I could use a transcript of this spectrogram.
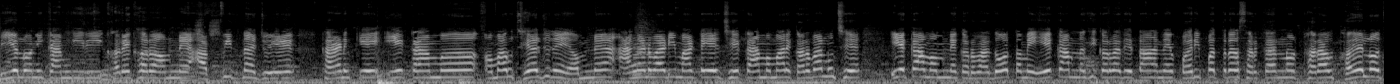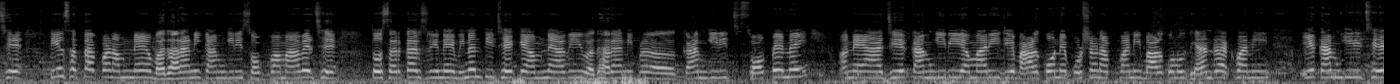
બીએલઓની કામગીરી ખરેખર અમને આપવી જ ના જોઈએ, કારણ કે એ કામ અમારું છે જ નહીં. અમને આંગણવાડી માટે જે કામ અમારે કરવાનું છે એ કામ અમને કરવા દો. તમે એ કામ નથી કરવા દેતા અને પરિપત્ર સરકારનો ઠરાવ થયેલો છે તે છતાં પણ અમને વધારાની કામગીરી સોંપવામાં આવે છે. તો સરકારશ્રીને વિનંતી છે કે અમને આવી વધારાની કામગીરી સોંપે નહીં અને આ જે કામગીરી અમારી જે બાળકોને પોષણ આપવાની, બાળકોનું ધ્યાન રાખવાની, એ કામગીરી છે,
